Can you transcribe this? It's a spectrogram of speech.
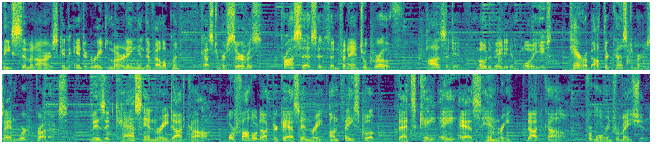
These seminars can integrate learning and development, customer service, processes, and financial growth positive, motivated employees care about their customers and work products. Visit CassHenry.com or follow Dr. Cass Henry on Facebook. That's KASHenry.com for more information.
